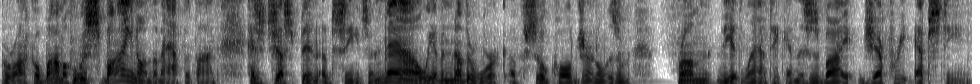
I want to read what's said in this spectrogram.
Barack Obama, who was spying on them half the time, has just been obscene. So now we have another work of so-called journalism from The Atlantic, and this is by Jeffrey Epstein.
